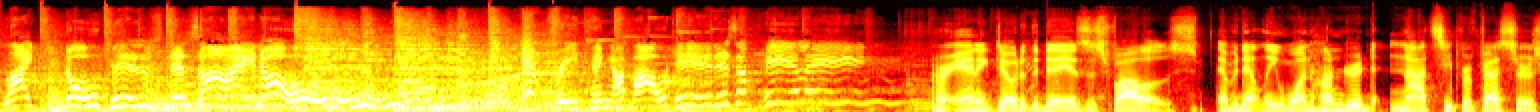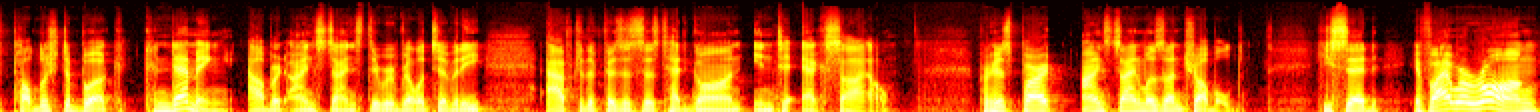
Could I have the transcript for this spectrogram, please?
like no business I know. Everything about it is appealing. Our anecdote of the day is as follows. Evidently, 100 Nazi professors published a book condemning Albert Einstein's theory of relativity after the physicist had gone into exile. For his part, Einstein was untroubled. He said, If I were wrong,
